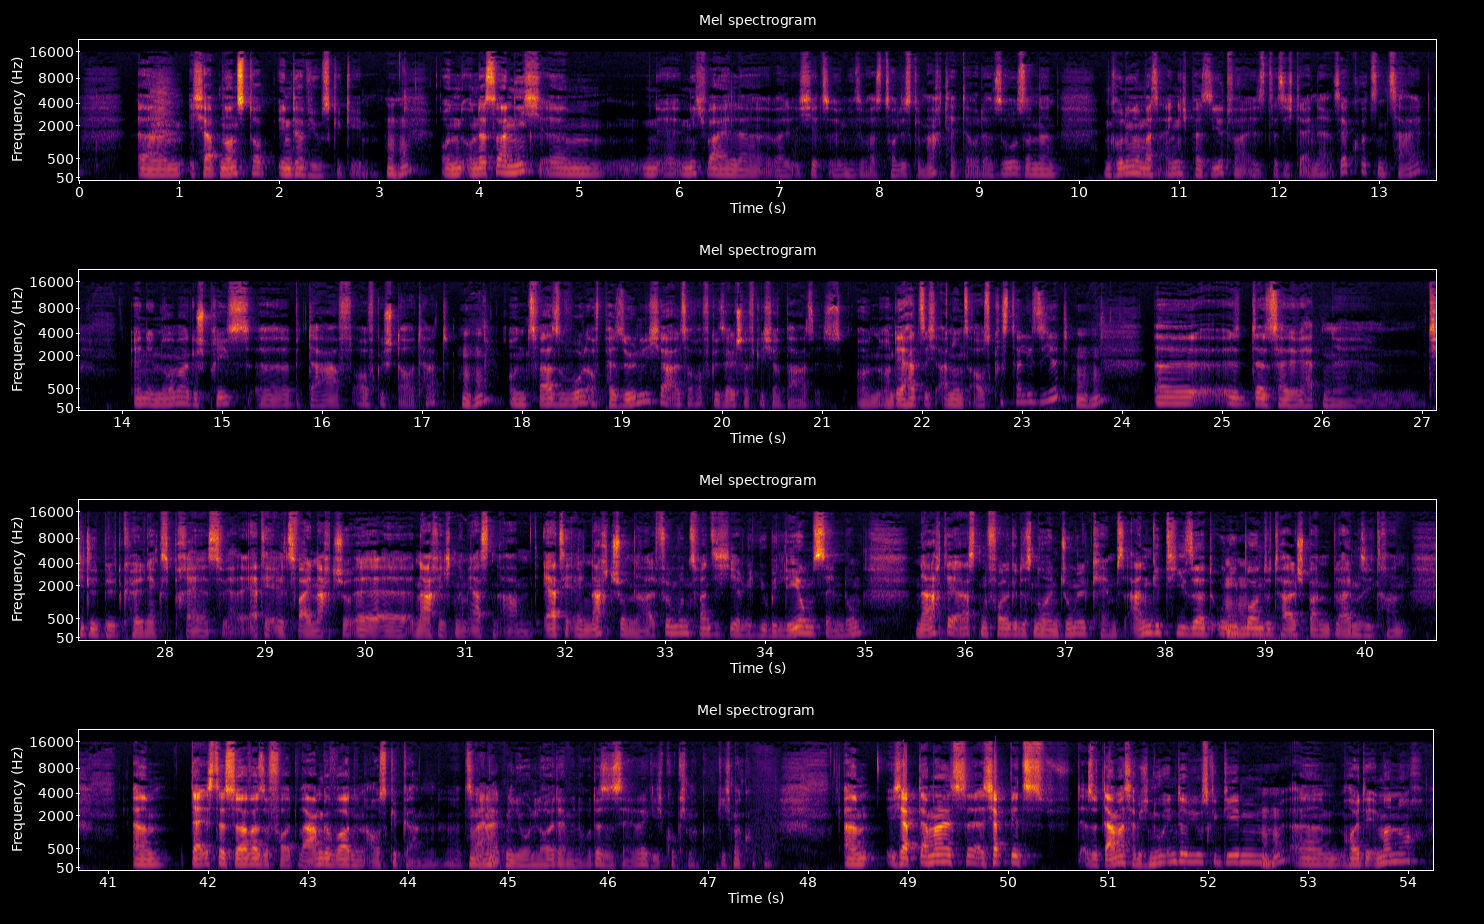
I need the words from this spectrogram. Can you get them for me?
Ähm, ich habe nonstop Interviews gegeben. Mhm. Und, und das war nicht, ähm, nicht weil, äh, weil ich jetzt irgendwie so was Tolles gemacht hätte oder so, sondern im Grunde genommen, was eigentlich passiert war, ist, dass ich da in einer sehr kurzen Zeit ein enormer Gesprächsbedarf aufgestaut hat. Mhm. Und zwar sowohl auf persönlicher als auch auf gesellschaftlicher Basis. Und, und der hat sich an uns auskristallisiert. Mhm. Äh, das heißt, wir hatten äh, Titelbild Köln Express, RTL 2 Nacht, äh, Nachrichten am ersten Abend, RTL Nachtjournal, 25-jährige Jubiläumssendung nach der ersten Folge des neuen Dschungelcamps, angeteasert, Uniborn mhm. total spannend, bleiben Sie dran. Ähm, da ist der Server sofort warm geworden und ausgegangen. Zweieinhalb mhm. Millionen Leute haben genau, das ist selber, gehe ich, guck ich, mal, geh ich mal gucken. Ähm, ich habe damals, äh, ich habe jetzt, also damals habe ich nur Interviews gegeben, mhm. ähm, heute immer noch.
